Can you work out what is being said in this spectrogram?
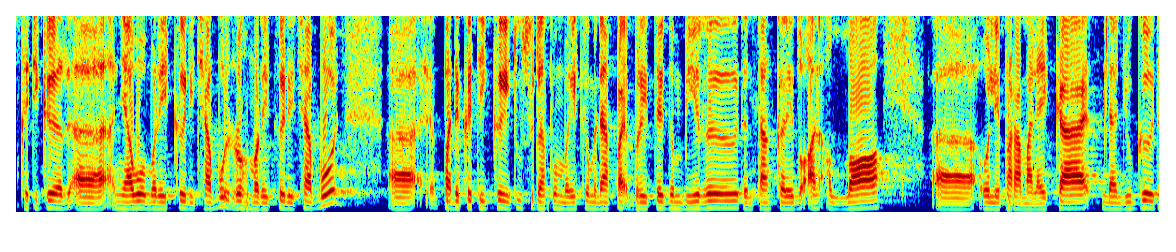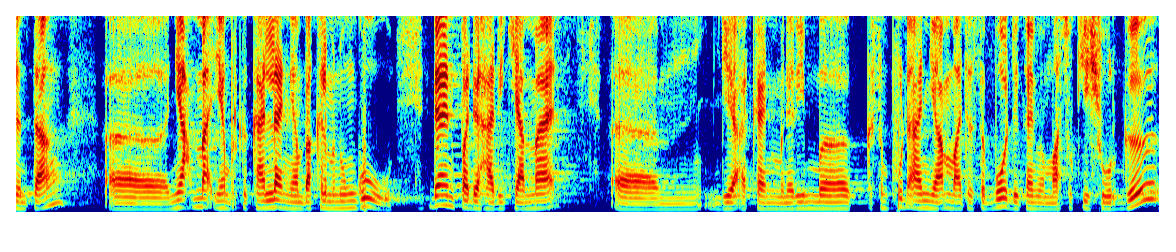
ketika uh, nyawa mereka dicabut roh mereka dicabut uh, pada ketika itu sudah pun mereka mendapat berita gembira tentang keridhaan Allah uh, oleh para malaikat dan juga tentang uh, nikmat yang berkekalan yang bakal menunggu dan pada hari kiamat um, dia akan menerima kesempurnaan nikmat tersebut dengan memasuki syurga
